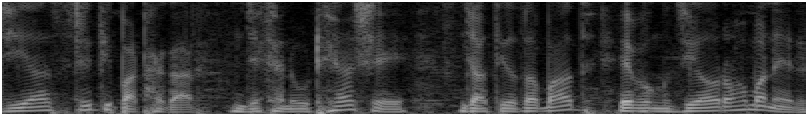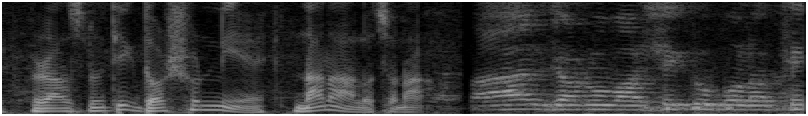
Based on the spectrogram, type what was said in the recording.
জিয়া স্মৃতি পাঠাগার যেখানে উঠে আসে জাতীয়তাবাদ এবং জিয়াউর রহমানের রাজনৈতিক দর্শন নিয়ে নানা আলোচনা। তার জন্মবার্ষিকী উপলক্ষে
